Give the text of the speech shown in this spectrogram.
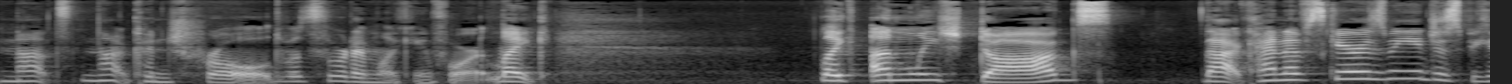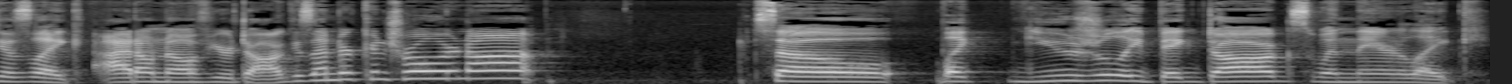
not not controlled. What's the word I'm looking for? Like like unleashed dogs that kind of scares me just because like I don't know if your dog is under control or not. So, like usually big dogs when they're like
